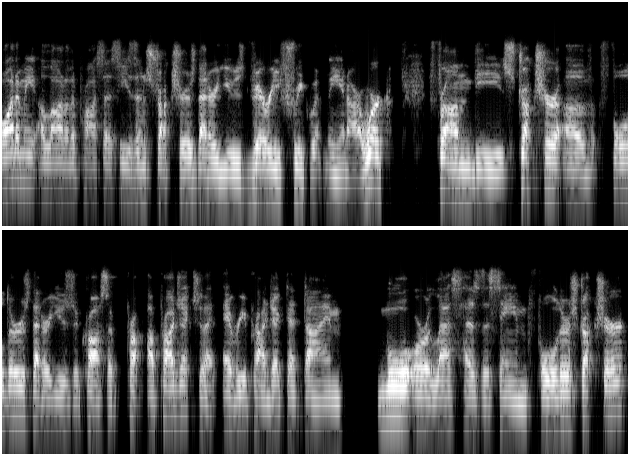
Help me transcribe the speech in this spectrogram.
automate a lot of the processes and structures that are used very frequently in our work from the structure of folders that are used across a, pro a project so that every project at Dime more or less has the same folder structure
